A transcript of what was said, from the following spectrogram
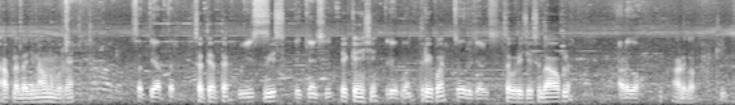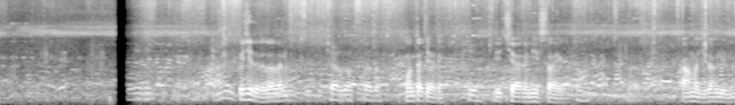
आपला दाजी नाव नंबर काय? सत्याहत्तर. सत्याहत्तर. वीस. वीस. एक्क्याऐंशी. एक्क्याऐंशी. त्रेपन्न. त्रेपन्न. चौवेचाळीस. चौवेचाळीस. गाव आपलं? आडगाव. आडगाव. ठीक कसे झाले दादाला? चार सात कोणता चार आहे? हे. चार आणि हे सहा आहे का. कामाची चांगली ना?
